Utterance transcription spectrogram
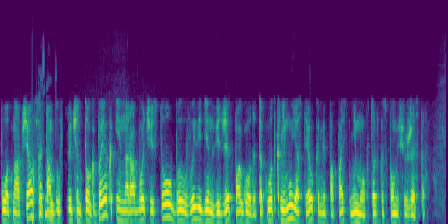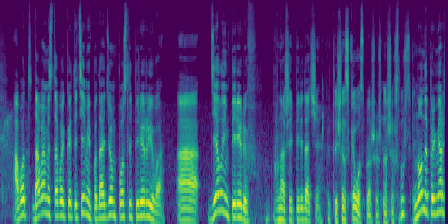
плотно общался, Посмотрите. там был включен токбэк, и на рабочий стол был выведен виджет погоды. Так вот, к нему я стрелками попасть не мог, только с помощью жестов. А вот давай мы с тобой к этой теме подойдем после перерыва. А, делаем перерыв в нашей передаче. Ты сейчас кого спрашиваешь? Наших слушателей? Ну, например,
